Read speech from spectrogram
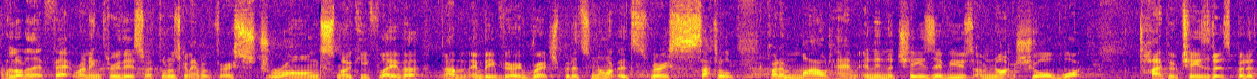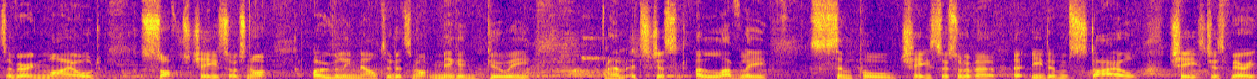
a lot of that fat running through there. So I thought it was going to have a very strong, smoky flavor um, and be very rich, but it's not. It's very subtle, quite a mild ham. And then the cheese they've used, I'm not sure what type of cheese it is, but it's a very mild, soft cheese. So it's not overly melted, it's not mega gooey. Um, it's just a lovely, simple cheese. So sort of a, a Edam style cheese, just very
